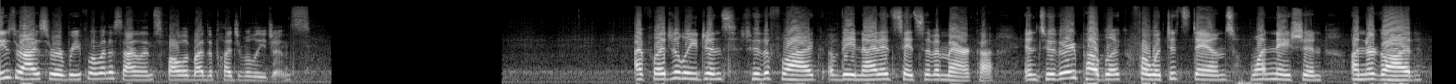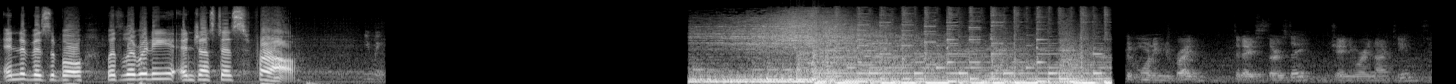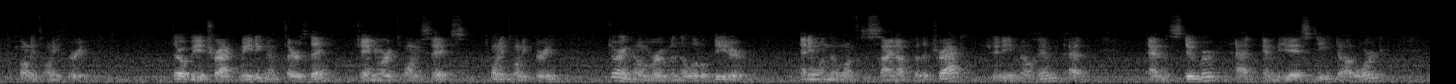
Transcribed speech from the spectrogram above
Please rise for a brief moment of silence, followed by the Pledge of Allegiance. I pledge allegiance to the flag of the United States of America and to the republic for which it stands, one nation, under God, indivisible, with liberty and justice for all. Good morning, New Brighton. Today is Thursday, January 19th, 2023. There will be a track meeting on Thursday, January 26th, 2023, during homeroom in the Little Theater. Anyone that wants to sign up for the track should email him at mstuber at nbasd.org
